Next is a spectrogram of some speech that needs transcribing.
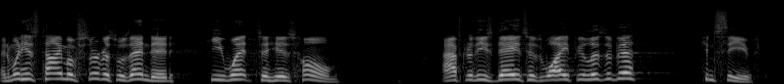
And when his time of service was ended, he went to his home. After these days, his wife Elizabeth conceived.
